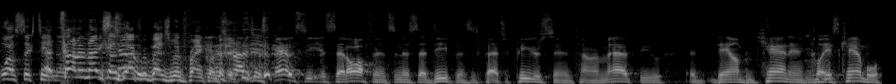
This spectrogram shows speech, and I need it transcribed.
Well, 16. That's kinda nice, He comes back for Benjamin Franklin. And it's too. not just fantasy, it's that offense and it's that defense. It's Patrick Peterson, Tyrann Mathieu, uh, Deone Bucannon, Mm-hmm. Calais Campbell.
